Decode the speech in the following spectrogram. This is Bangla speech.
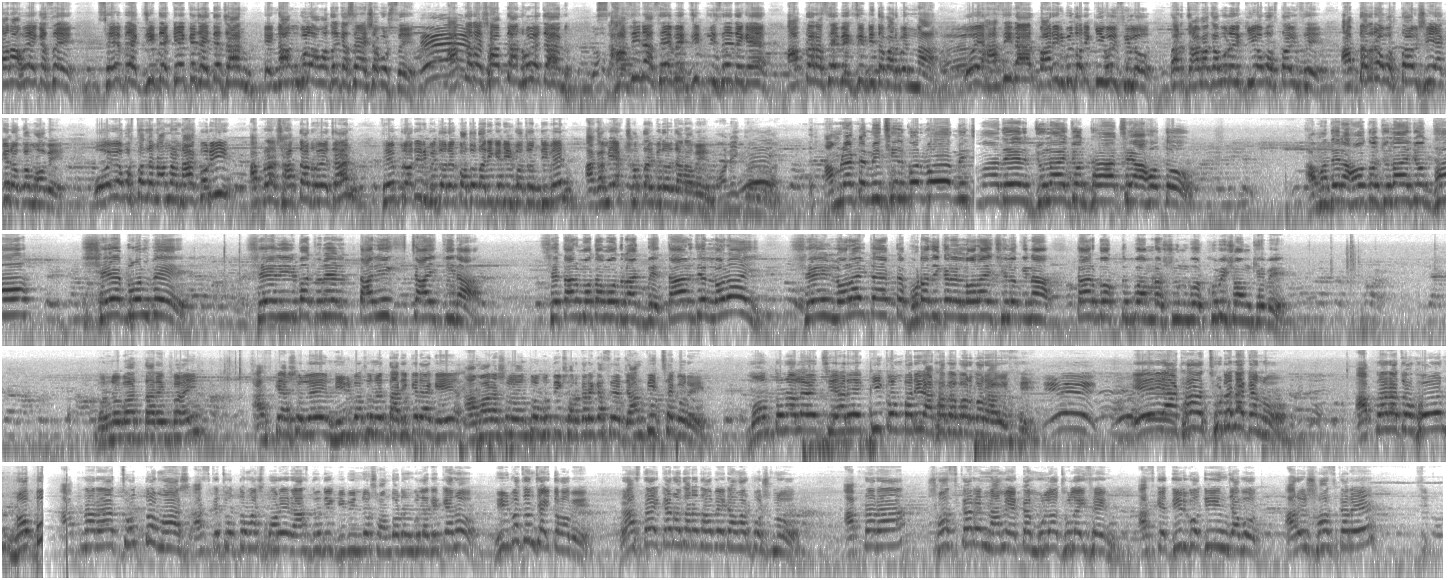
জানা হয়ে গেছে সেফ এক্সিটে কে কে যাইতে চান এই নামগুলো আমাদের কাছে আসা করছে। আপনারা সাবধান হয়ে যান। হাসিনা সেফ এক্সিট নিচে দেখে আপনারা সেফ এক্সিট নিতে পারবেন না। ওই হাসিনার বাড়ির ভিতরে কি হয়েছিল তার জামা কাপড়ের কি অবস্থা হয়েছে আপনাদের অবস্থাও সেই একই রকম হবে। ওই অবস্থা যেন আমরা না করি আপনারা সাবধান হয়ে যান। ফেব্রুয়ারির ভিতরে কত তারিখে নির্বাচন দিবেন আগামী এক সপ্তাহের ভিতরে জানাবেন। অনেক ধন্যবাদ। আমরা একটা মিছিল করব। আমাদের জুলাই যোদ্ধা আছে আহত। আমাদের আহত জুলাই যোদ্ধা সে বলবে সে নির্বাচনের তারিখ চায় কিনা সে তার মতামত রাখবে। তার যে লড়াই, সেই লড়াইটা একটা ভোটাধিকারের লড়াই ছিল কিনা তার বক্তব্য আমরা শুনব খুবই সংক্ষেপে। ধন্যবাদ তারেক ভাই। আজকে আসলে নির্বাচনের তারিখের আগে আমার আসলে অন্তর্বর্তী সরকারের কাছে জানতে ইচ্ছা করে, মন্ত্রণালয়ের চেয়ারে কি কোম্পানির আঠা ব্যবহার করা হয়েছে? এই আঠা ছুটে না কেন? আপনারা যখন নব্বই আপনারা চোদ্দ মাস, আজকে চোদ্দ মাস পরে রাজনৈতিক বিভিন্ন সংগঠনগুলোকে কেন নির্বাচন চাইতে হবে? রাস্তায় কেন দাঁড়াতে হবে এটা আমার প্রশ্ন। আপনারা সংস্কারের নামে একটা মূলা ঝুলাইছেন, আজকে দীর্ঘদিন যাবৎ। আর ওই সংস্কারে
